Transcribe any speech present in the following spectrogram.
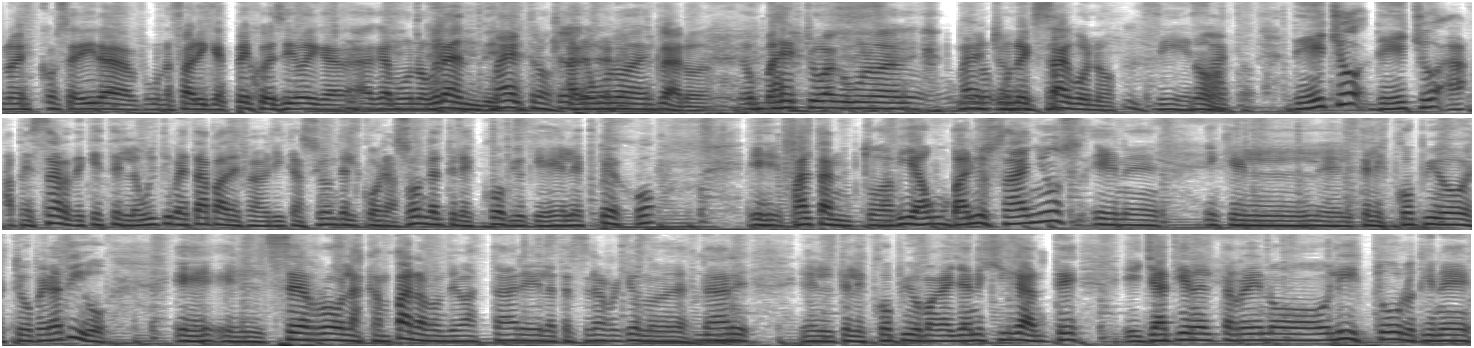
no es cosa de ir a una fábrica de espejos y decir, oiga, hágame uno grande. Maestro. Hágame uno, claro. Un maestro haga uno, Maestro, un, un hexágono. Sí, No. exacto. De hecho, de hecho, a, a pesar de que esta es la última etapa de fabricación del corazón del telescopio, que es el espejo, eh, faltan todavía aún varios años en, en que el, el telescopio esté operativo. Eh, el cerro Las Campanas, donde va a estar eh, la tercera región, donde va a estar eh, el telescopio Magallanes gigante, ya tiene el terreno listo, lo tiene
